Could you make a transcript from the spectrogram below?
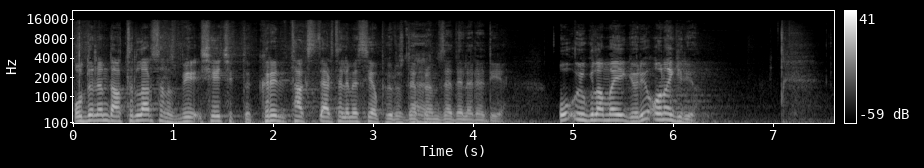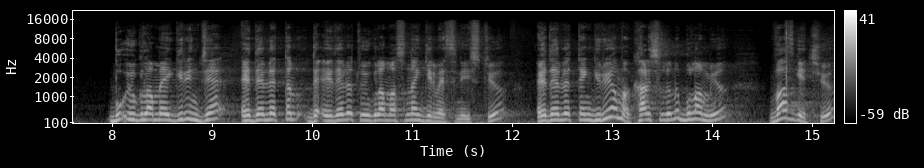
o dönemde hatırlarsanız bir şey çıktı. Kredi taksit ertelemesi yapıyoruz depremzedelere diye. O uygulamayı görüyor, ona giriyor. Bu uygulamaya girince E-Devlet'ten E-Devlet uygulamasından girmesini istiyor. E-Devlet'ten giriyor ama karşılığını bulamıyor. Vazgeçiyor.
